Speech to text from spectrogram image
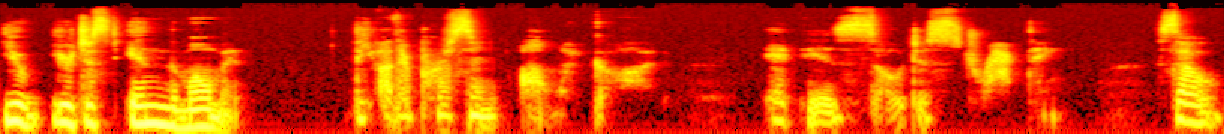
You, you're just in the moment. The other person, oh my God, it is so distracting. So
